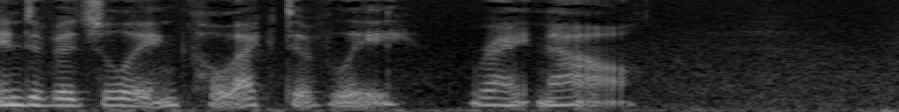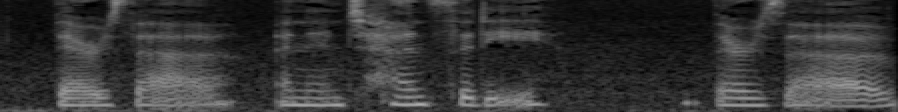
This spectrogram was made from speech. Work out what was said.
individually and collectively right now. There's a, an intensity, there's a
